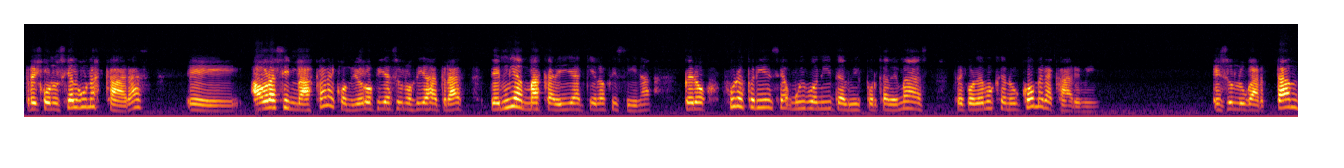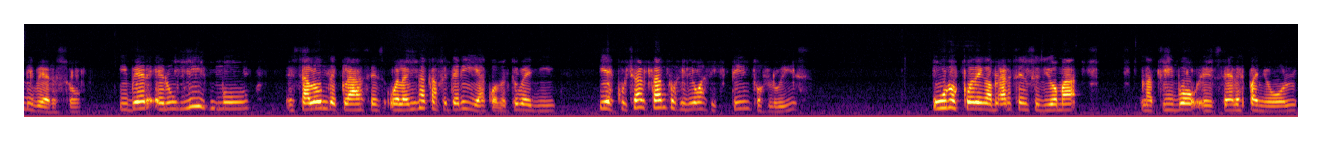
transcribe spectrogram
reconocí algunas caras, eh, ahora sin máscara, cuando yo los vi hace unos días atrás, tenían mascarilla aquí en la oficina, pero fue una experiencia muy bonita, Luis, porque además, recordemos que Newcomer Academy es un lugar tan diverso y ver en un mismo salón de clases o en la misma cafetería cuando estuve allí y escuchar tantos idiomas distintos, Luis. Unos pueden hablarse en su idioma nativo, eh, sea el español,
